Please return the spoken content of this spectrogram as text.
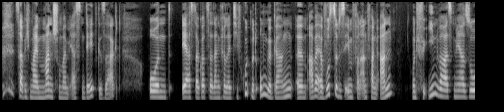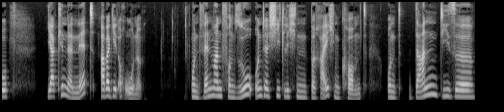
das habe ich meinem Mann schon beim ersten Date gesagt. Und er ist da Gott sei Dank relativ gut mit umgegangen, ähm, aber er wusste das eben von Anfang an. Und für ihn war es mehr so, ja, Kinder nett, aber geht auch ohne. Und wenn man von so unterschiedlichen Bereichen kommt und dann diese,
